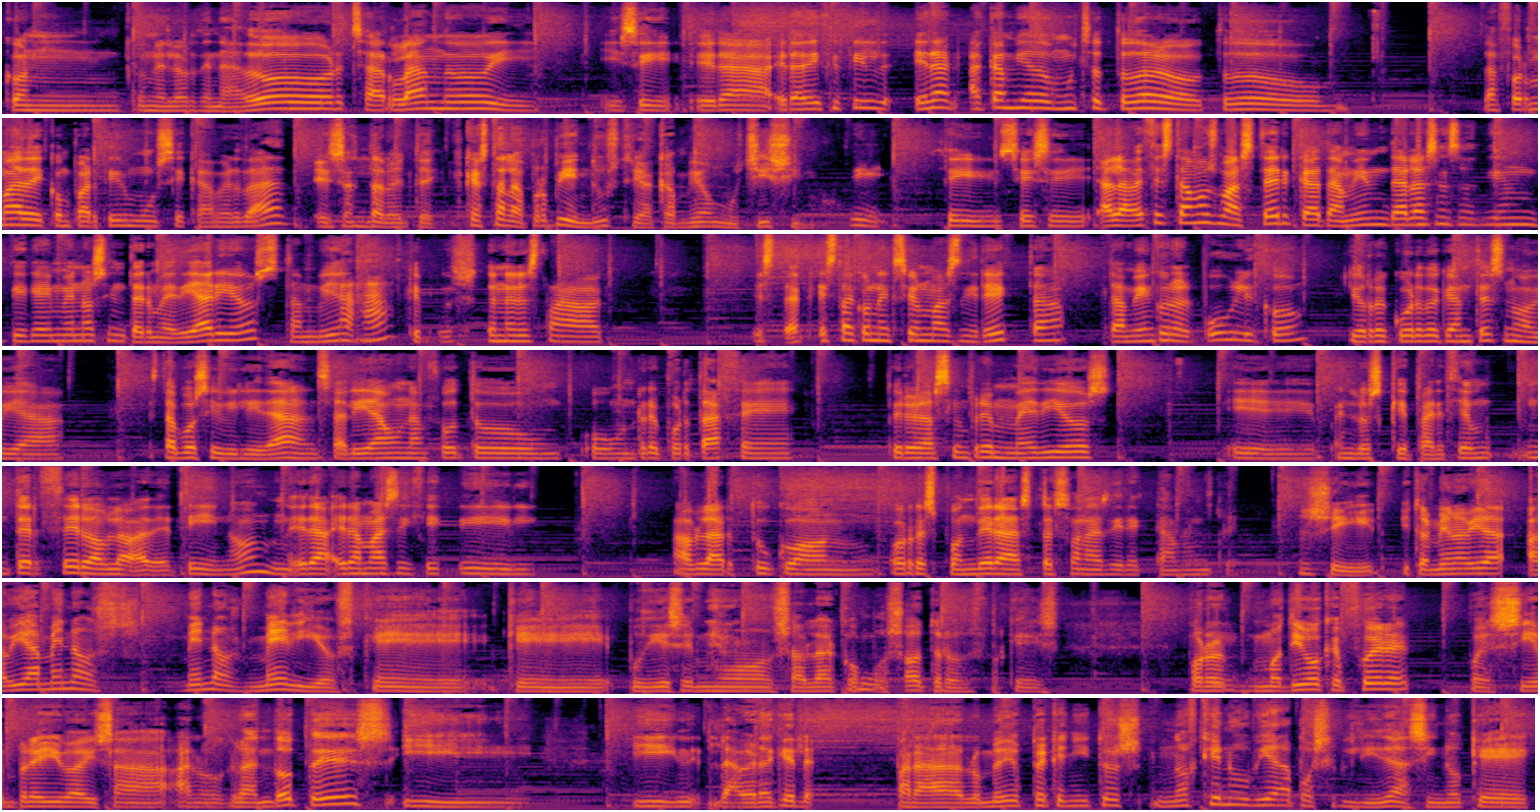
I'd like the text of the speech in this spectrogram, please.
con, con el ordenador, charlando y, y sí, era, era difícil, era, ha cambiado mucho todo, todo la forma de compartir música, ¿verdad? Exactamente. Es que hasta la propia industria ha cambiado muchísimo. Sí, sí, sí, sí. A la vez estamos más cerca, también da la sensación de que hay menos intermediarios también, que puedes tener esta, esta, esta conexión más directa, también con el público. Yo recuerdo que antes no había esta posibilidad, salía una foto o un reportaje, pero era siempre en medios eh, en los que parecía un, un tercero hablaba de ti, ¿no? Era, era más difícil hablar tú con o responder a las personas directamente. Sí, y también había, había menos, menos medios que, que pudiésemos hablar con vosotros, porque es- por el motivo que fuere, pues siempre ibais a, a los grandotes y, y la verdad que para los medios pequeñitos no es que no hubiera posibilidad, sino que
